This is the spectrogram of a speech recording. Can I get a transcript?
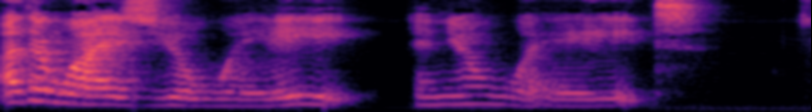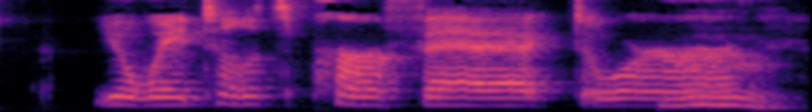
otherwise you'll wait and you'll wait you'll wait till it's perfect or, mm.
